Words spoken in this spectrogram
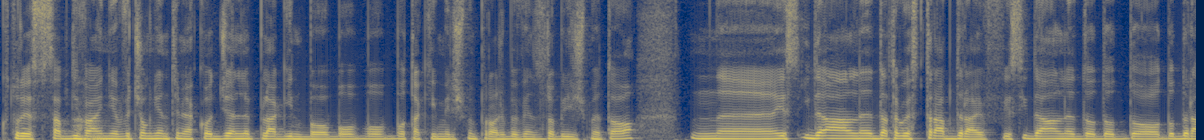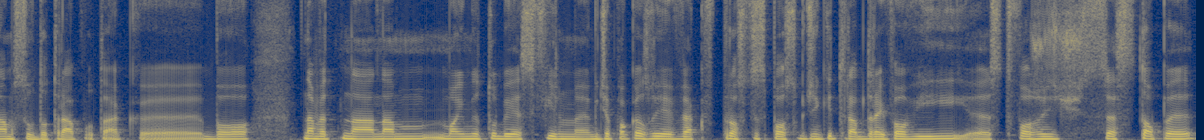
który jest w Subdivine wyciągniętym jako oddzielny plugin, bo, bo, bo, bo takie mieliśmy prośby, więc zrobiliśmy to. Mm, e, Jest idealny, dlatego jest Trap Drive, jest idealny do, do, do, do drumsów, do trapu, tak? Bo nawet na, na moim YouTubie jest film, gdzie pokazuję, jak w prosty sposób dzięki Trap Drive'owi stworzyć ze stopy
